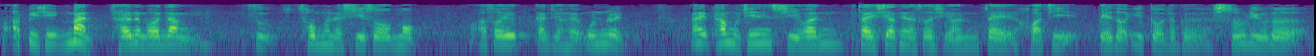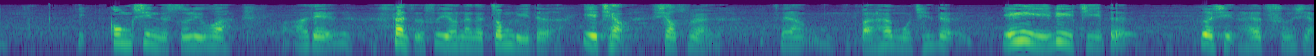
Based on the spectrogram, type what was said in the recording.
啊，必须慢才能够让字充分的吸收墨，啊，所以感觉很温润。哎，他母亲喜欢在夏天的时候喜欢在花季别着一朵那个石榴的公性的石榴花，而且。扇子是用那个棕榈的叶鞘削出来的，这样把他母亲的严以律己的个性还有慈祥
